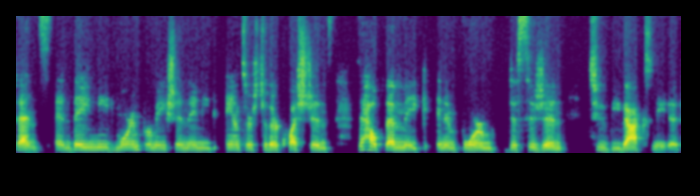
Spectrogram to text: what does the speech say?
fence and they need more information they need answers to their questions to help them make an informed decision to be vaccinated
